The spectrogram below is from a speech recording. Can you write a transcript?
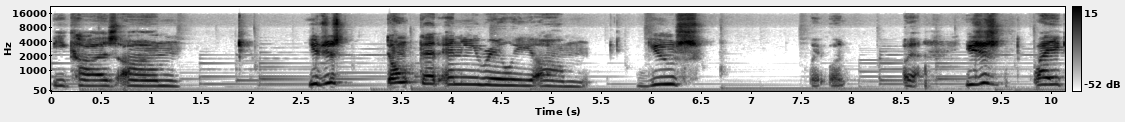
because um you just don't get any really um use wait what? Oh yeah. You just like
